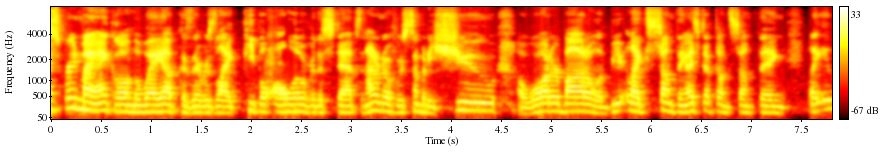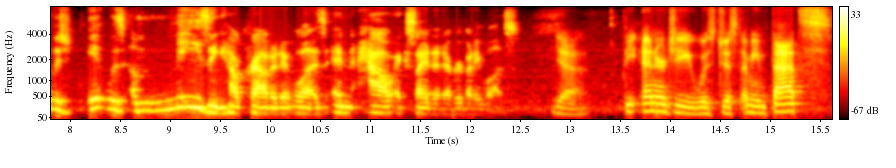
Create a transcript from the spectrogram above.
sprained my ankle on the way up because there was like people all over the steps, and I don't know if it was somebody's shoe, a water bottle, a beer, like something. I stepped on something. Like it was, it was amazing how crowded it was and how excited everybody was. Yeah, the energy was just. I mean, that's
